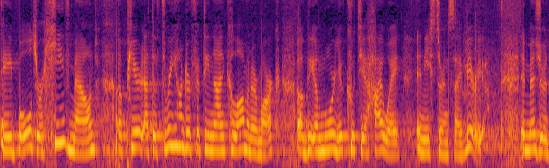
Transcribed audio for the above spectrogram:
a bulge or heave mound appeared at the 359 kilometer mark of the Amur Yakutia Highway in eastern Siberia. It measured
